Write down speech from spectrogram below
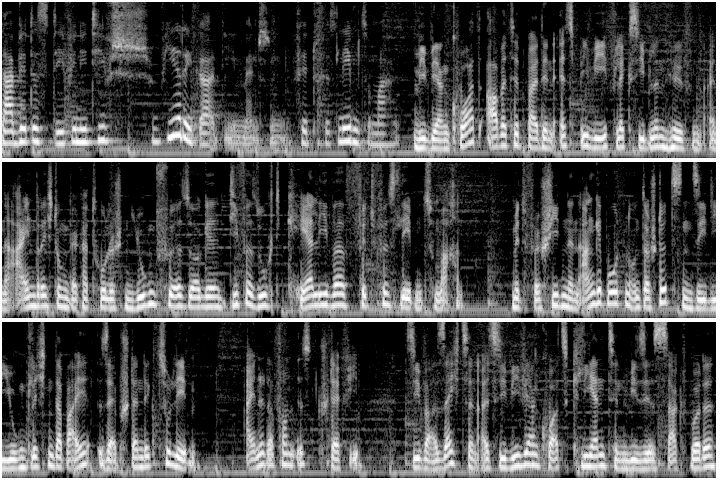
da wird es definitiv schwieriger, die Menschen fit fürs Leben zu machen. Vivian Kort arbeitet bei den SBW Flexiblen Hilfen, einer Einrichtung der katholischen Jugendfürsorge, die versucht, Careleaver fit fürs Leben zu machen. Mit verschiedenen Angeboten unterstützen sie die Jugendlichen dabei, selbstständig zu leben. Eine davon ist Steffi. Sie war 16, als sie Vivian Korts Klientin, wie sie es sagt wurde,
